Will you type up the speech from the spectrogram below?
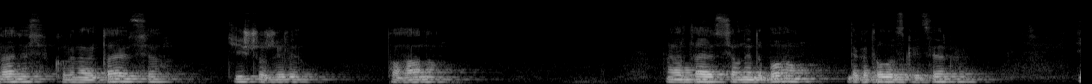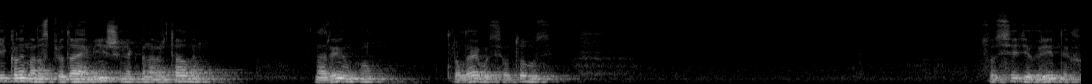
радість, коли навертаються ті, що жили погано, навертаються вони до Бога, до католицької церкви. І коли ми розповідаємо іншим, як ми навертали на ринку, тролейбусі, автобусі, сусідів, рідних,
